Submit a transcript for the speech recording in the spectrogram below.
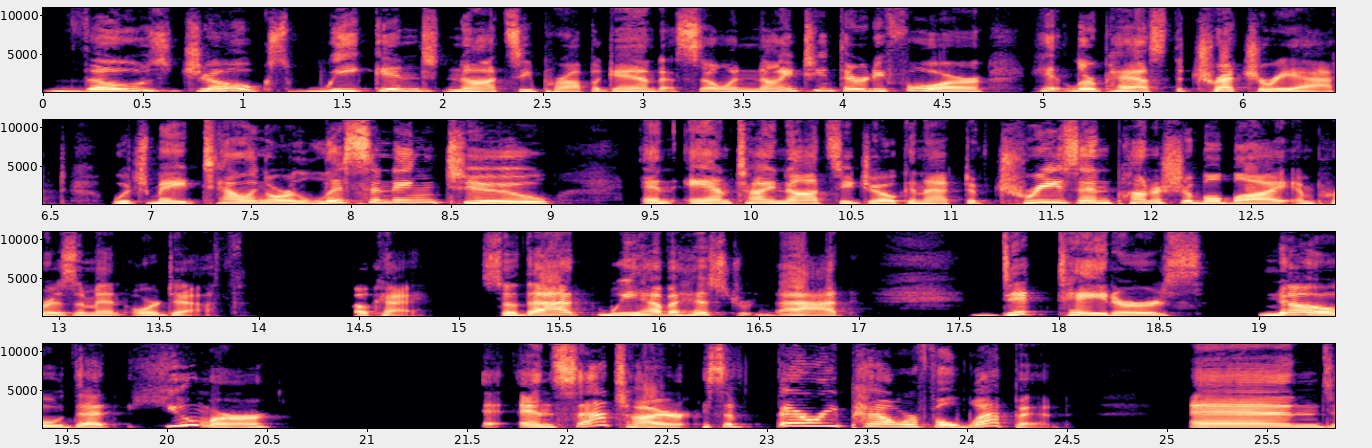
those jokes weakened Nazi propaganda. So in 1934, Hitler passed the Treachery Act, which made telling or listening to an anti Nazi joke an act of treason punishable by imprisonment or death. Okay. So that we have a history that dictators know that humor and satire is a very powerful weapon. And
